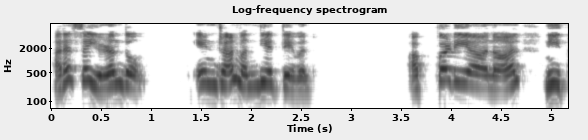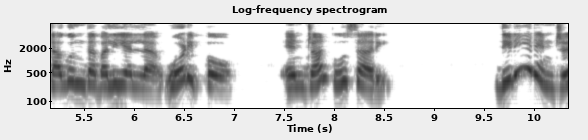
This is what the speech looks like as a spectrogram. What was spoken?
அரசை இழந்தோம் என்றான் வந்தியத்தேவன். அப்படியானால் நீ தகுந்த பலியல்ல ஓடிப்போ என்றான் பூசாரி. திடீரென்று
